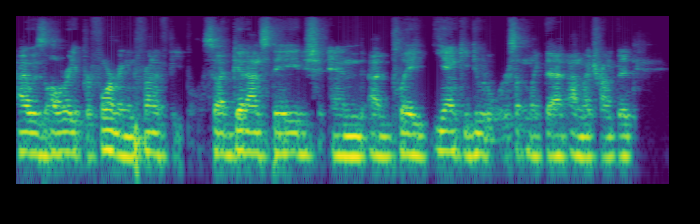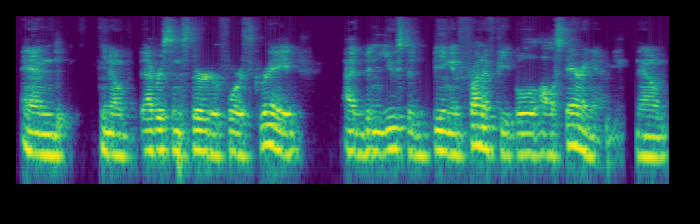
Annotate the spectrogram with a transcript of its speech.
I was already performing in front of people. So I'd get on stage and I'd play Yankee Doodle or something like that on my trumpet. And you know, ever since third or fourth grade, I'd been used to being in front of people all staring at me. Now,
